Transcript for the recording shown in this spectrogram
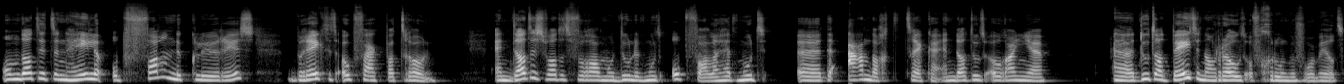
omdat dit een hele opvallende kleur is, breekt het ook vaak patroon. En dat is wat het vooral moet doen. Het moet opvallen. Het moet de aandacht trekken. En dat doet oranje uh, doet dat beter dan rood of groen bijvoorbeeld.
